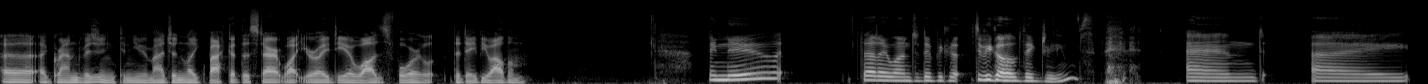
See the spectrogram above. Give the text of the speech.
a, a grand vision? Can you imagine, like back at the start, what your idea was for the debut album? I knew that I wanted to be to be called Big Dreams, and I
